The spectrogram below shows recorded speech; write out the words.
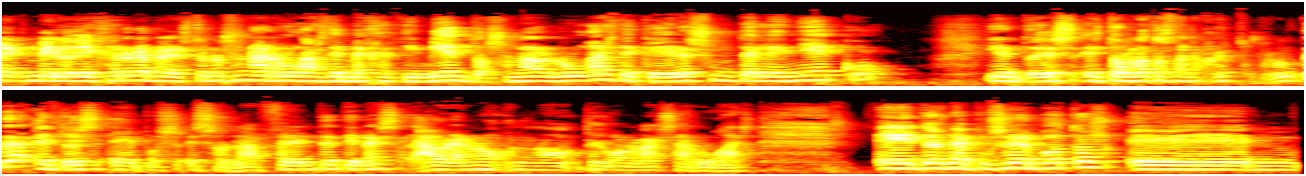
Me, me lo dijeron, plan, esto no son arrugas de envejecimiento, son arrugas de que eres un teleñeco Y entonces, estos ratos están... Entonces, eh, pues eso, la frente tienes... Ahora no, no tengo las arrugas. Entonces me puse botox eh,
